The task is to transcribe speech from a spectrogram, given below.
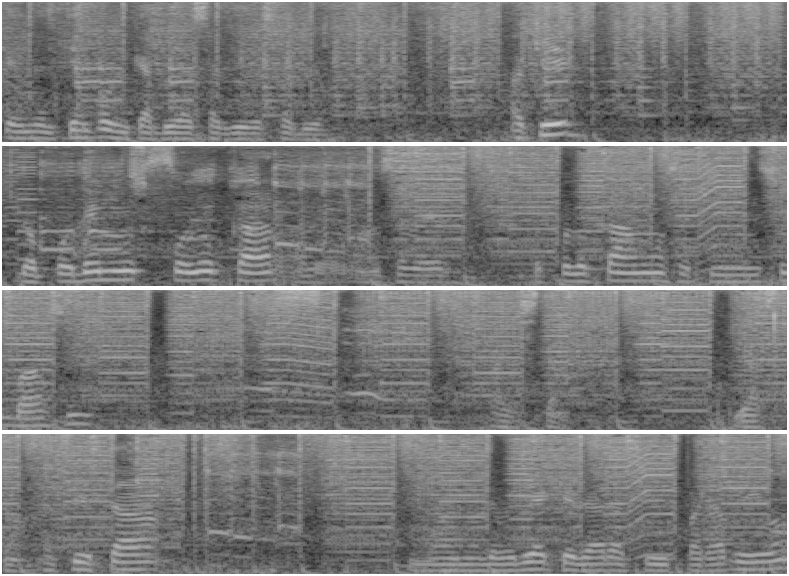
que en el tiempo en que había salido este avión. Aquí lo podemos colocar, vamos a ver, lo colocamos aquí en su base. Ahí está, ya está, aquí está, bueno, debería quedar así para arriba.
